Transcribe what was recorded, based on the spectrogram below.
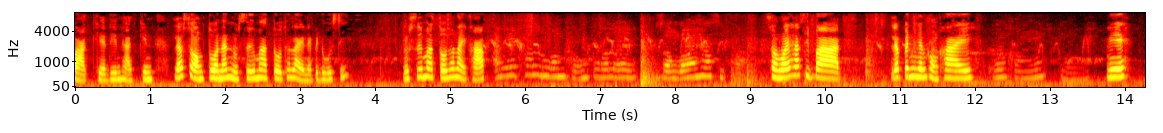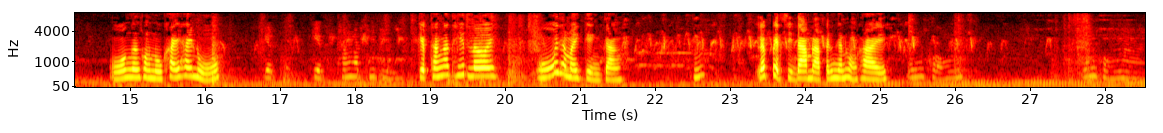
ปากเขียดินหากิน แล้วสองตัวนั้นหนูซื้อมาตัวเท่าไหร่ไหนไปดูสิหนูซื้อมาตัวเท่าไหร่ครับ อันนี้ถ้ารวมสองตัวเลยสองร้อยห้าสิบบาทสองร้อยห้าสิบบาท แล้วเป็นเงินของใคร เงินของหนูนี่โอ้เงินของหนูใครให้หนู เก็บเก็บทั้งอาทิตย์เลย เก็บทั้งอาทิตย์เลยโอ้ยทำไมเก่งจัง แล้วเป็ดสีดำล่ะ เป็นเงินของใครเงินของเงินของนาย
